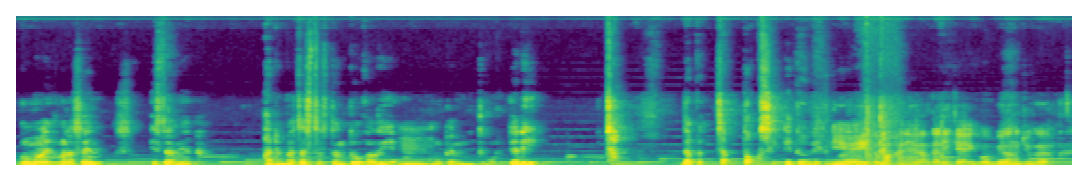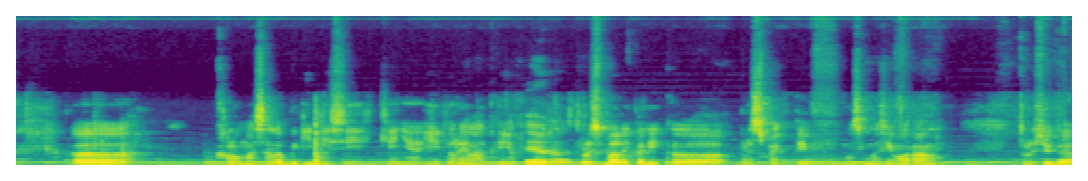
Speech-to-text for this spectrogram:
gue mulai ngerasain istilahnya ada batas tertentu kali ya Hmm. mungkin itu jadi cap dapat cap toksik gitu gitu Iya itu makanya kan tadi kayak gue bilang juga eh kalau masalah begini sih kayaknya itu relatif. iya relatif. Terus balik lagi ke perspektif masing-masing orang. Terus juga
